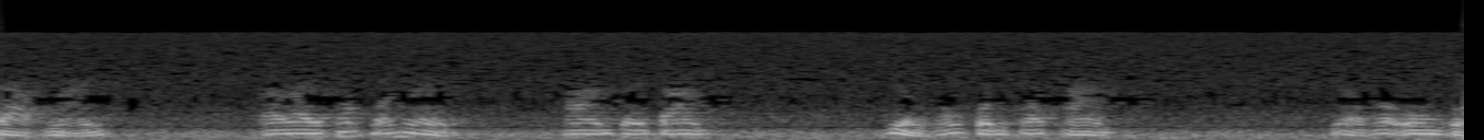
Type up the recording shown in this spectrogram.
จากไหน อะไรเขาก็ให้ทานไปตามเรื่องของคนขอทานอย่าพระองค์ก็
